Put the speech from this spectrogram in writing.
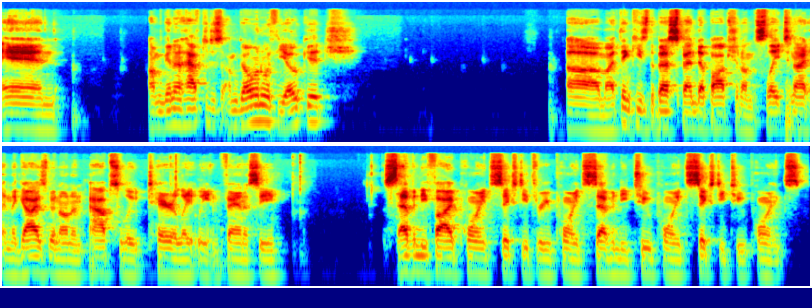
And I'm gonna have to just I'm going with Jokic. Um, I think he's the best spend up option on the slate tonight, and the guy's been on an absolute tear lately in fantasy. 75 points, 63 points, 72 points, 62 points.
